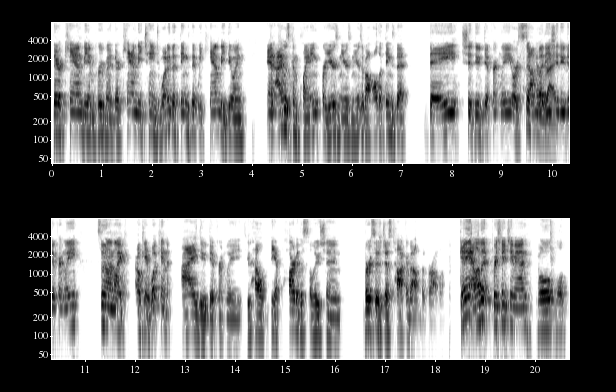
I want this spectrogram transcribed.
there can be improvement, there can be change. What are the things that we can be doing? And I was complaining for years and years and years about all the things that they should do differently or somebody right. should do differently. So then I'm like, okay, what can I do differently to help be a part of the solution versus just talk about the problem? Okay, I love it. Appreciate you, man. We'll we'll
